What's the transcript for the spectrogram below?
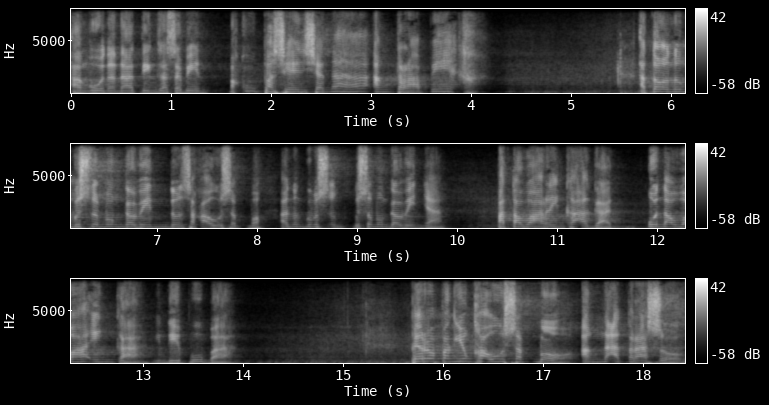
ang una nating sasabihin, Paku, pasensya na ha, ang traffic. At anong gusto mong gawin doon sa kausap mo? Anong gusto, gusto mong gawin niya? Patawarin ka agad. Unawain ka. Hindi po ba? Pero pag yung kausap mo ang naatraso,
